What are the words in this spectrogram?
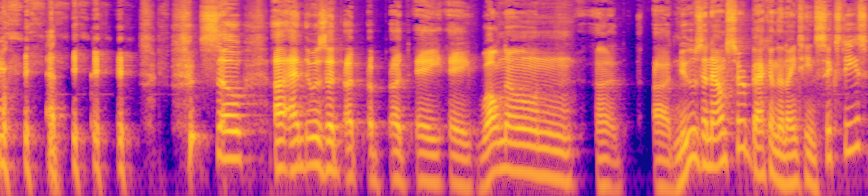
so, uh, and there was a a, a, a, a well known uh, uh, news announcer back in the 1960s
